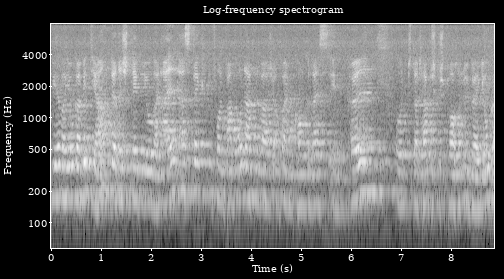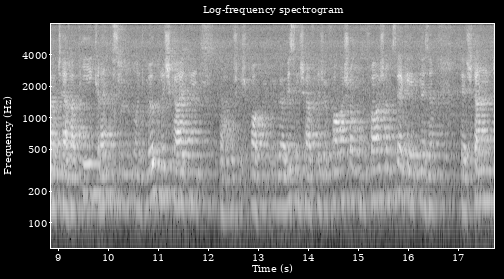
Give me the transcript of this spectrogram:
Wir bei Yoga Vidya unterrichten den Yoga in allen Aspekten. Vor ein paar Monaten war ich auf einem Kongress in Köln und dort habe ich gesprochen über Yoga-Therapie, Grenzen und Möglichkeiten. Da habe ich gesprochen über wissenschaftliche Forschung und Forschungsergebnisse, der Stand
